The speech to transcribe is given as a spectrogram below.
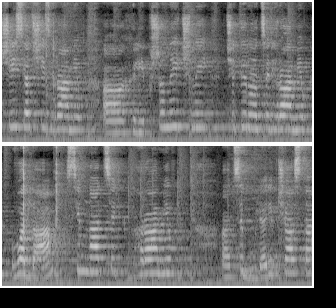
66 грамів, хліб пшеничний 14 грамів, вода 17 грамів, цибуля ріпчаста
